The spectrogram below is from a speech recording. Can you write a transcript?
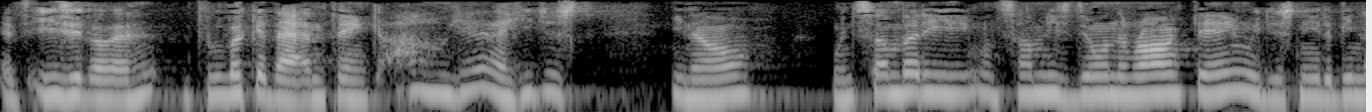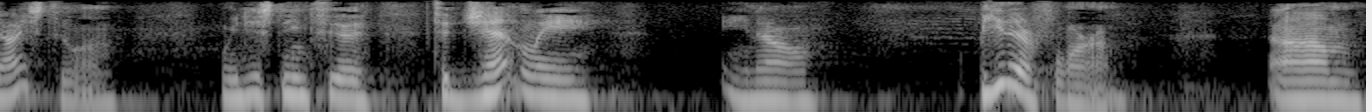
It's easy to, to look at that and think, oh, yeah, he just, you know, when somebody when somebody's doing the wrong thing, we just need to be nice to them. We just need to, to gently, you know, be there for them. Um,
